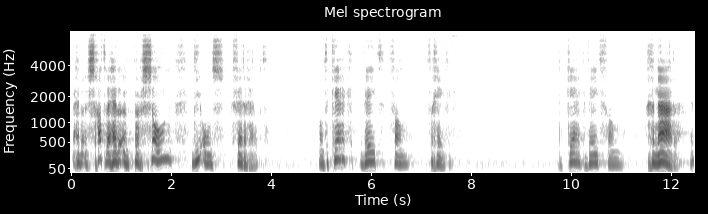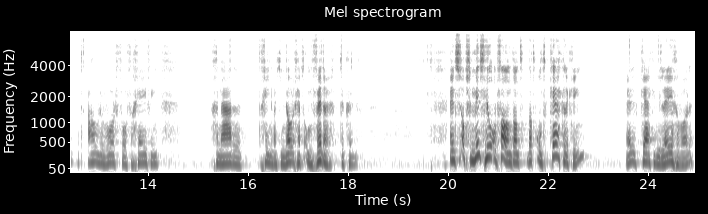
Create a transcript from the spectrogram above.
We hebben een schat, we hebben een persoon die ons verder helpt. Want de kerk weet van vergeving. De kerk weet van genade. Het oude woord voor vergeving. Genade, hetgeen wat je nodig hebt om verder te kunnen. En het is op zijn minst heel opvallend, want dat ontkerkelijking, hè, kerken die leger worden,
